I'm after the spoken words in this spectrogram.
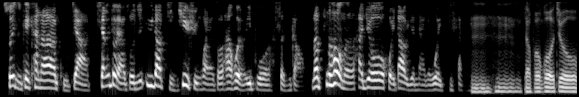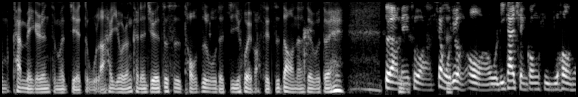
所以你可以看到它的股价相对来说，就遇到景气循环的时候，它会有一波升高。那之后呢，它就回到原来的位置上。嗯嗯，那不过就看每个人怎么解读了。还有人可能觉得这是投资路的机会吧？谁知道呢？对不对？对啊，没错啊。像我就很哦啊，我离开前公司之后呢，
